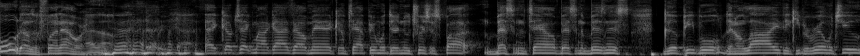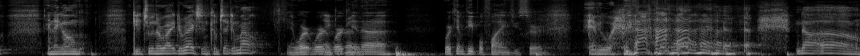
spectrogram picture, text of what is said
Ooh, that was a fun hour. I know. Hey, come check my guys out, man. Come tap in with their nutrition spot. Best in the town, best in the business. Good people. They don't lie. They keep it real with you, and they gonna get you in the right direction. Come check them out and where where Thank you, where can uh where can people find you, sir? Everywhere. no, uh,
